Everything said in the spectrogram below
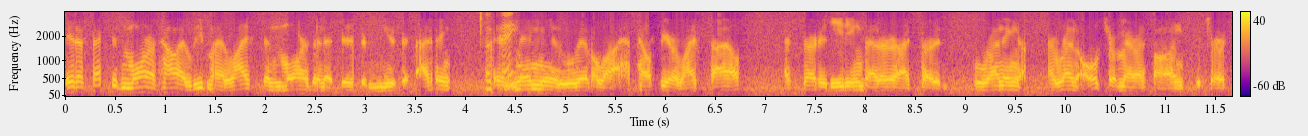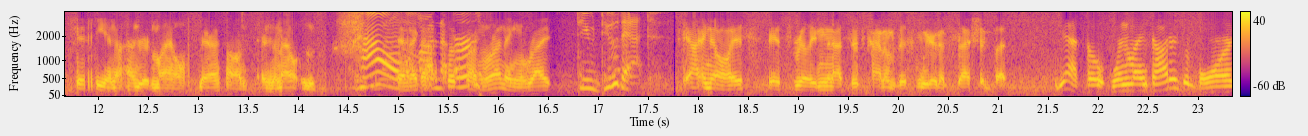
it affected more of how I lead my life than more than it did the music. I think Okay. it made me live a lot healthier lifestyle. I started eating better. I started running. I run ultra marathons, which are 50 and 100 mile marathons in the mountains. How and I got on hooked earth on running right do you do that? Yeah, I know it's it's really nuts. It's kind of this weird obsession, but yeah. So when my daughters were born,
